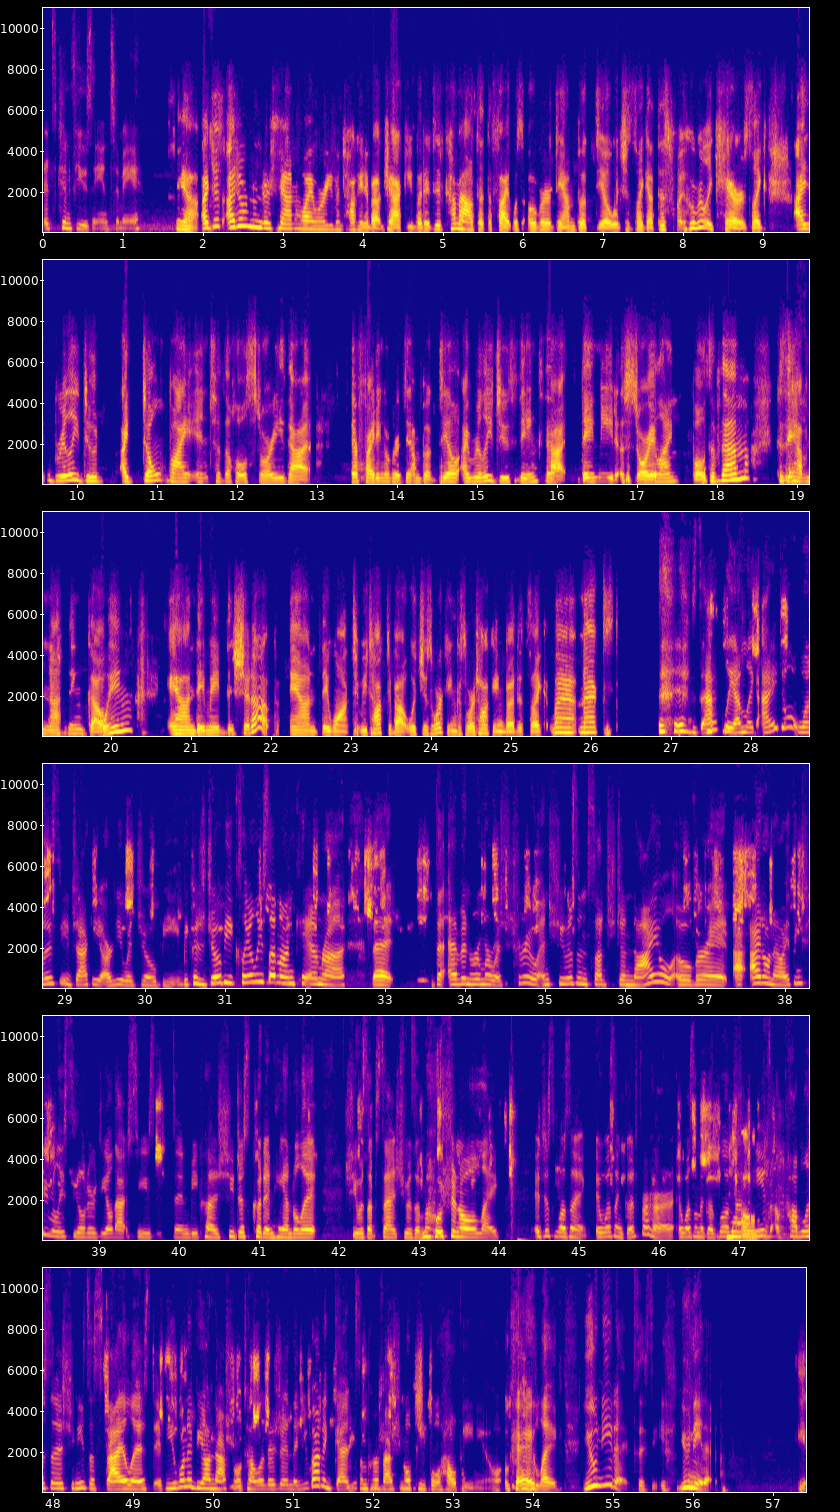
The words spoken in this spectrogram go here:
it's confusing to me. Yeah, I just I don't understand why we're even talking about Jackie, but it did come out that the fight was over a damn book deal, which is like at this point, who really cares? Like, I really do. I don't buy into the whole story that they're fighting over a damn book deal. I really do think that they need a storyline, both of them, because they have nothing going and they made this shit up and they want to be talked about, which is working because we're talking, but it's like, next. exactly. I'm like, I don't want to see Jackie argue with Joe B because Joe B clearly said on camera that the Evan rumor was true and she was in such denial over it. I, I, don't know. I think she really sealed her deal that season because she just couldn't handle it. She was upset. She was emotional. Like it just wasn't it wasn't good for her. It wasn't a good look. No. She needs a publicist, she needs a stylist. If you want to be on national television, then you got to get some professional people helping you. Okay? Like you need it, sissy. You need it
